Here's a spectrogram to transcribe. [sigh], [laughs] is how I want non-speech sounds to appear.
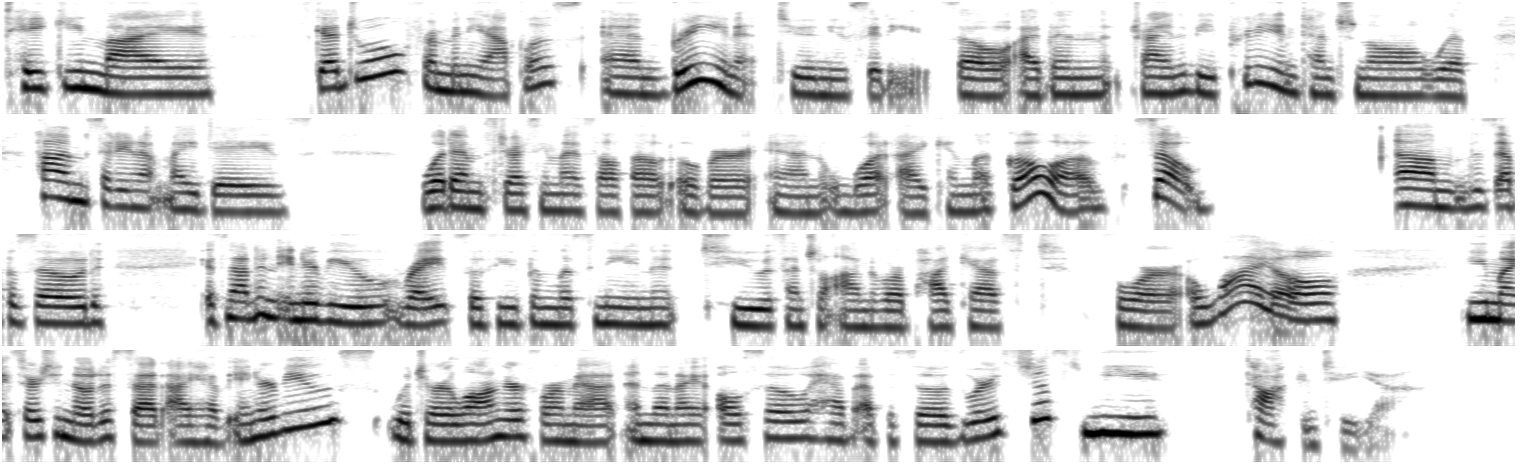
taking my schedule from Minneapolis and bringing it to a new city. So I've been trying to be pretty intentional with how I'm setting up my days, what I'm stressing myself out over, and what I can let go of. So um, this episode, it's not an interview, right? So if you've been listening to Essential Omnivore podcast for a while, you might start to notice that I have interviews, which are longer format, and then I also have episodes where it's just me talking to you.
